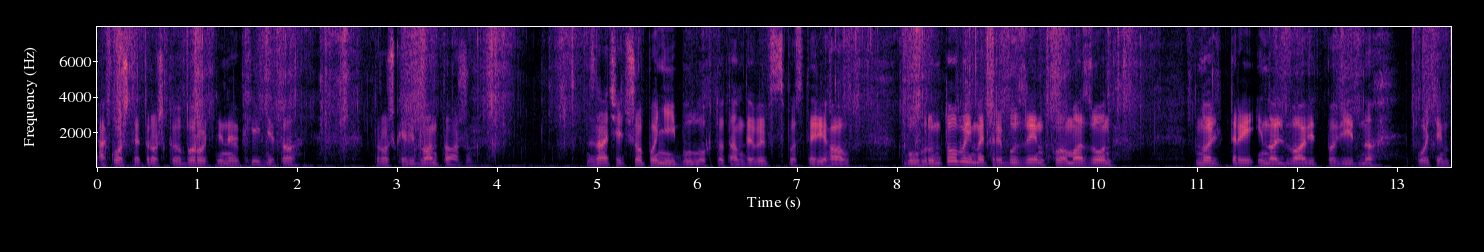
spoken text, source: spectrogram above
А кошти трошки оборотні необхідні, то трошки відвантажу. Значить, що по ній було, хто там дивився, спостерігав, був ґрунтовий метрибузин, кломазон 0,3 і 0,2 відповідно. Потім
